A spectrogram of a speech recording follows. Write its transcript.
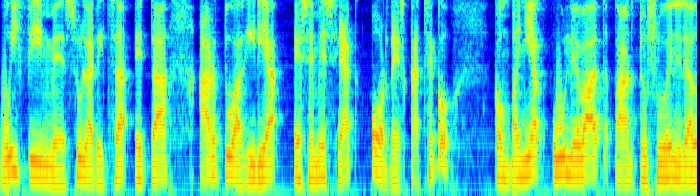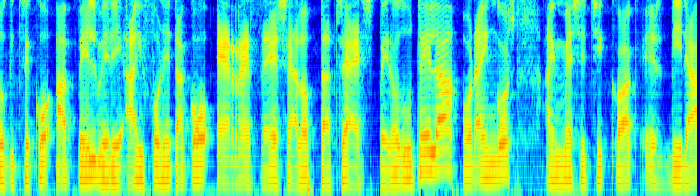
wifi mesularitza eta hartu agiria SMS-ak ordezkatzeko. Konpainiak une bat hartu zuen iradokitzeko Apple bere iPhoneetako RCS adoptatzea espero dutela, oraingoz iMessage-ikoak ez dira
